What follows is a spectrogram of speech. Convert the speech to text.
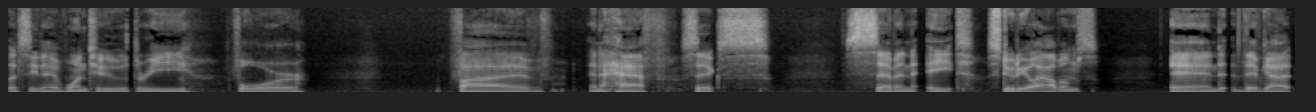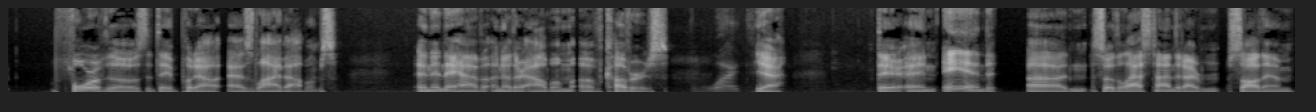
let's see, they have one, two, three, four, five and a half, six, seven, eight studio albums. And they've got four of those that they've put out as live albums. And then they have another album of covers. What? Yeah. There and and uh so the last time that I saw them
